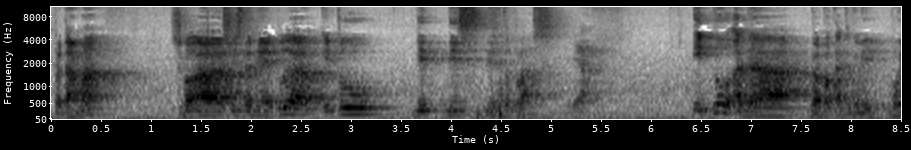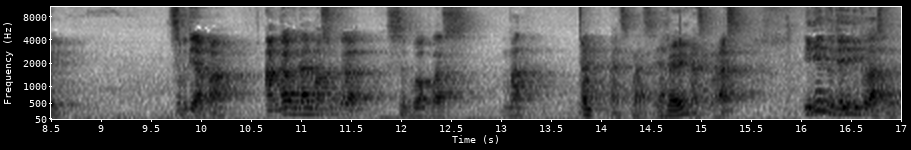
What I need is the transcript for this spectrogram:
pertama seko- eh, sistemnya itu itu di, di, di satu kelas ya. Itu ada berapa kategori murid? Seperti apa? Anggap kita masuk ke sebuah kelas mat math, math class ya, Oke. math class. Ini terjadi di kelas Bud.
